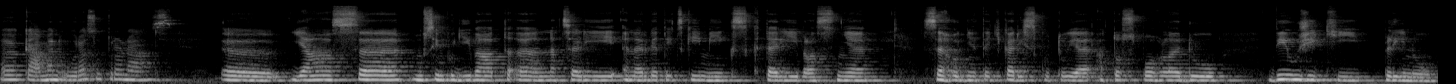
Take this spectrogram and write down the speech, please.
eh, kámen úrazu pro nás? Eh, já se musím podívat eh, na celý energetický mix, který vlastně se hodně teďka diskutuje, a to z pohledu využití plynu.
